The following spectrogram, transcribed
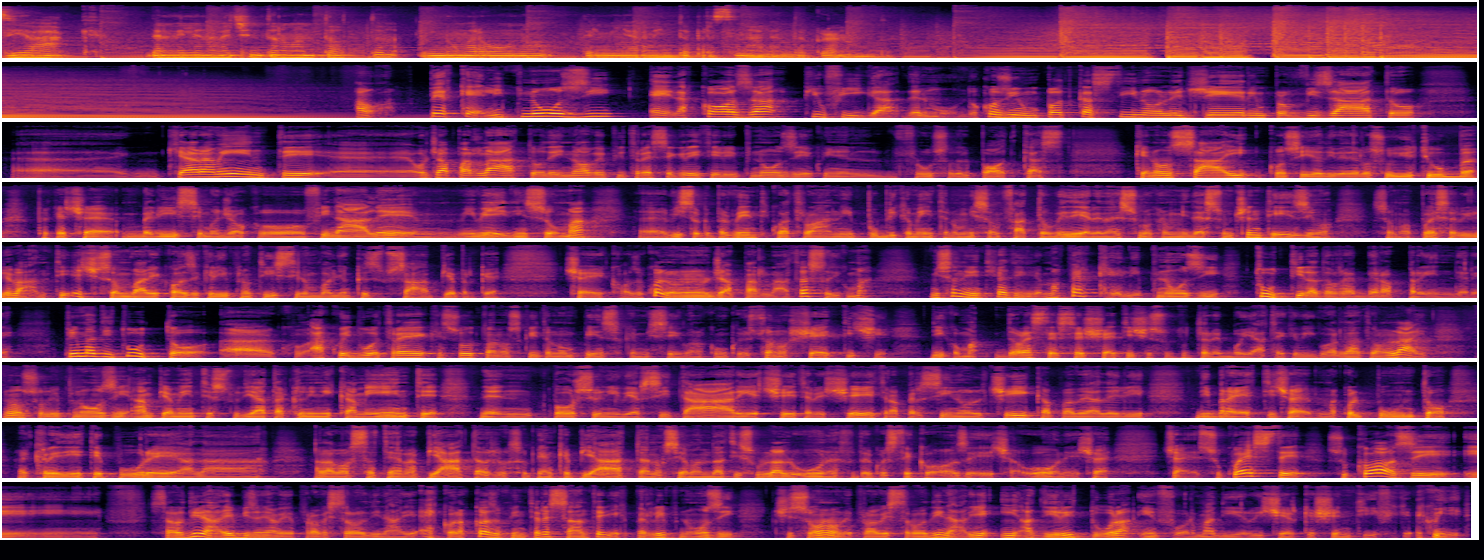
Zio Hack, del 1998, il numero uno del miglioramento personale underground. Allora, perché l'ipnosi è la cosa più figa del mondo? Così un podcastino leggero, improvvisato, eh, chiaramente eh, ho già parlato dei 9 più 3 segreti dell'ipnosi qui nel flusso del podcast che non sai, consiglio di vederlo su YouTube perché c'è un bellissimo gioco finale, mi vedi insomma, eh, visto che per 24 anni pubblicamente non mi sono fatto vedere da nessuno che non mi desse un centesimo, insomma può essere rilevanti e ci sono varie cose che gli ipnotisti non vogliono che si sappia perché c'è cosa, quello ne ho già parlato, adesso dico ma mi sono dimenticato di dire ma perché l'ipnosi tutti la dovrebbero apprendere? Prima di tutto uh, a quei due o tre che sotto hanno scritto non penso che mi seguano, comunque sono scettici, dico ma dovreste essere scettici su tutte le boiate che vi guardate online, non sull'ipnosi ampiamente studiata clinicamente, nei corsi universitari eccetera eccetera, persino il CICAP aveva degli libretti, cioè a quel punto eh, credete pure alla, alla vostra terra piatta, lo sappiamo che piatta, non siamo andati sulla luna, tutte queste cose, ciaone, cioè, cioè su queste, su cose e, straordinarie bisogna avere prove straordinarie. Ecco, la cosa più interessante è che per l'ipnosi ci sono le prove straordinarie in, addirittura in forma di ricerche scientifiche. E quindi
